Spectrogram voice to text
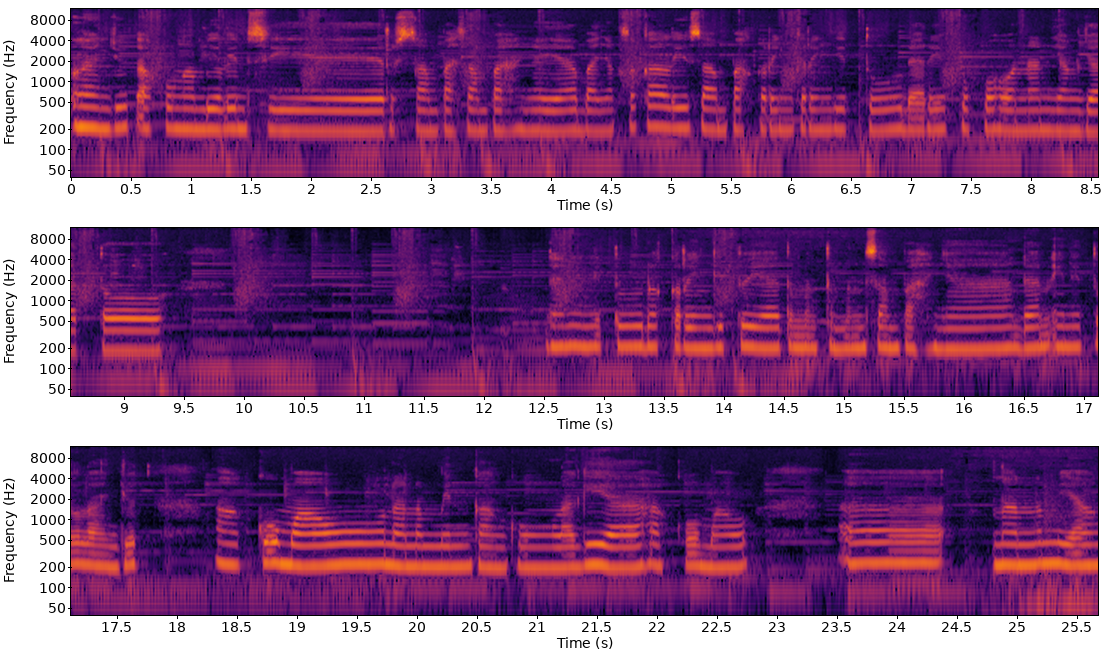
lanjut aku ngambilin sir sampah-sampahnya ya. Banyak sekali sampah kering-kering gitu dari pepohonan yang jatuh. Dan ini tuh udah kering gitu ya teman-teman sampahnya. Dan ini tuh lanjut aku mau nanemin kangkung lagi ya. Aku mau uh, nanem yang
